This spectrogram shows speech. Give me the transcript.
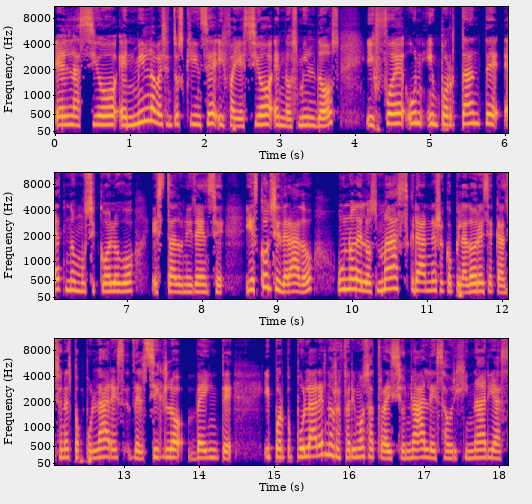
Él nació en 1915 y falleció en 2002 y fue un importante etnomusicólogo estadounidense y es considerado uno de los más grandes recopiladores de canciones populares del siglo XX. Y por populares nos referimos a tradicionales, a originarias.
